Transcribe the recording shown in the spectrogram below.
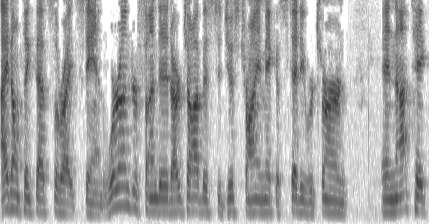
I don't think that's the right stand. We're underfunded. Our job is to just try and make a steady return and not take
